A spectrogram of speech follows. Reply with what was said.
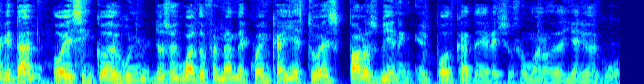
¿qué tal? Hoy es 5 de junio, yo soy Waldo Fernández Cuenca y esto es Palos Vienen, el podcast de derechos humanos de Diario de Cuba.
